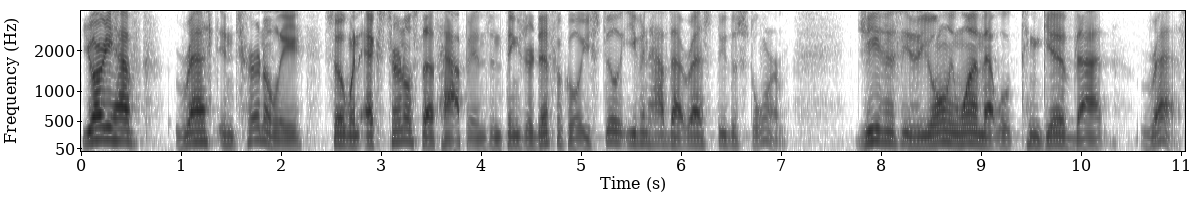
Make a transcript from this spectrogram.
you already have rest internally. So, when external stuff happens and things are difficult, you still even have that rest through the storm. Jesus is the only one that will, can give that rest.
